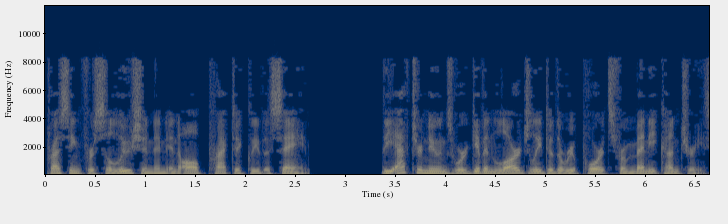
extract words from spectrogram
pressing for solution and in all practically the same. The afternoons were given largely to the reports from many countries.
